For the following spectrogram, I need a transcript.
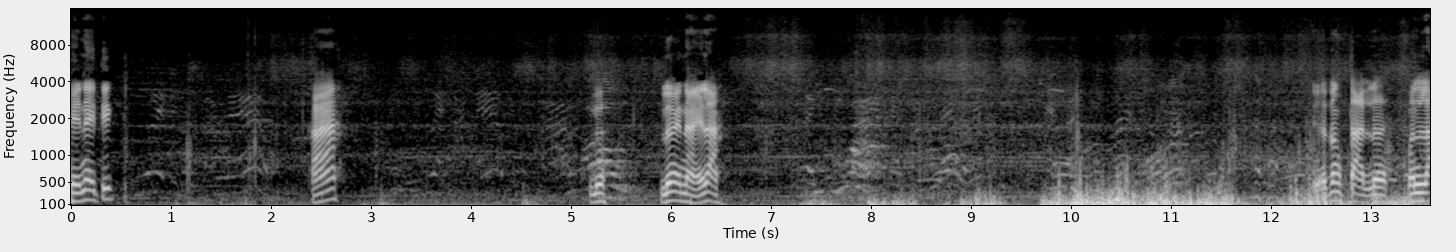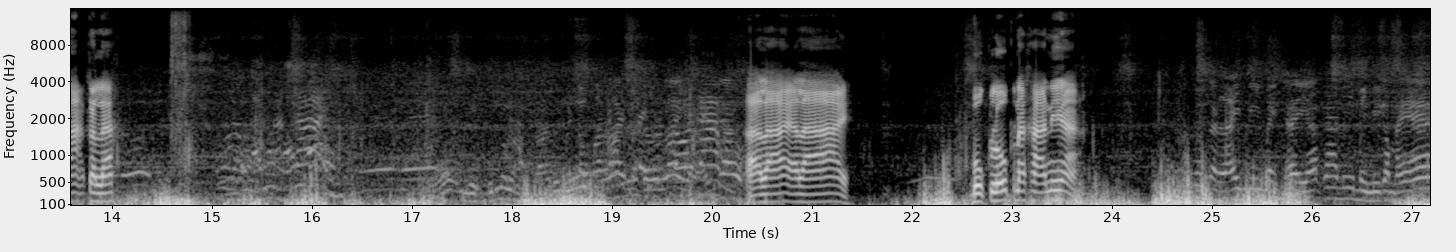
เห็นไอติ๊กฮะ เลื่อยเลื่อยไหนล่ะ เดี๋ยวต้องตัดเลย มันละกันแล้วอะไรอะไร บุกลุกนะคะเนี่ยลูกอะไรมีไม่ใช่อาการนี่ไม่มีกำแพง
